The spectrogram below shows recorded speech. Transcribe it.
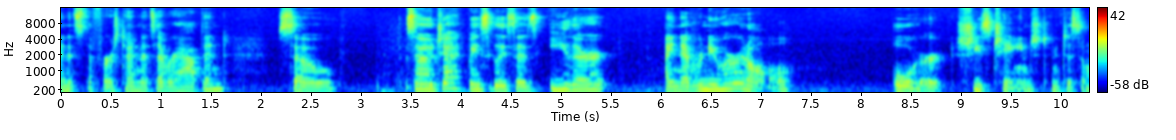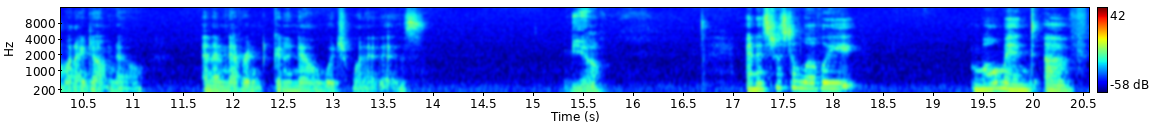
and it's the first time that's ever happened. So so Jack basically says either I never knew her at all or she's changed into someone I don't know, and I'm never gonna know which one it is. Yeah. And it's just a lovely moment of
